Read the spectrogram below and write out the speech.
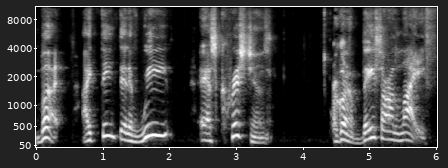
But I think that if we as Christians are going to base our life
